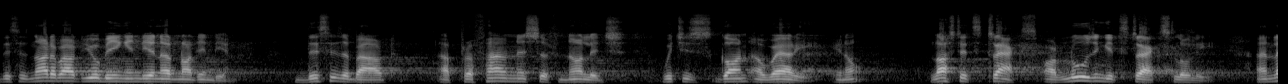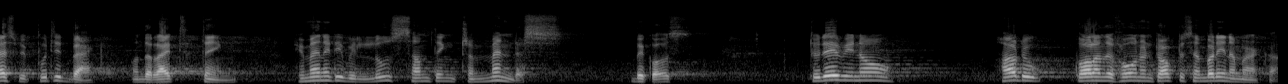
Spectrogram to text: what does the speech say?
This is not about you being Indian or not Indian. This is about a profoundness of knowledge which is gone awry, you know, lost its tracks or losing its tracks slowly. Unless we put it back on the right thing, humanity will lose something tremendous because today we know how to call on the phone and talk to somebody in America,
